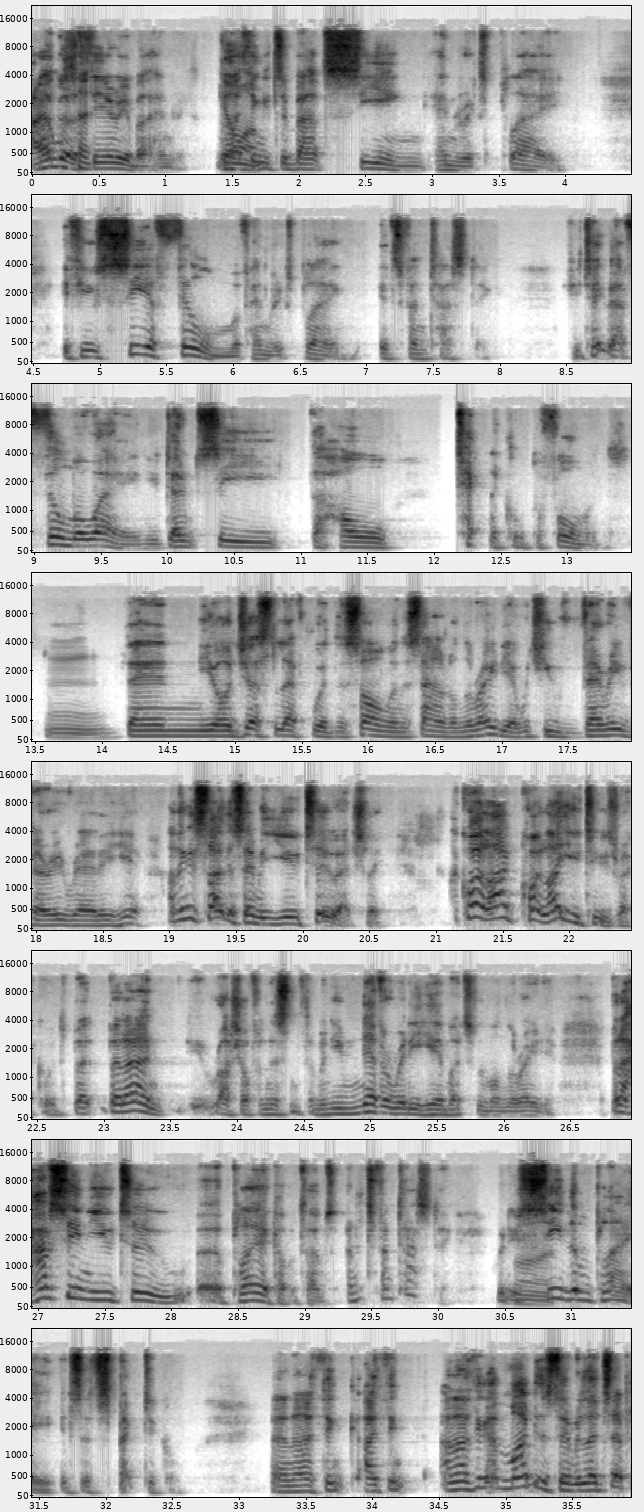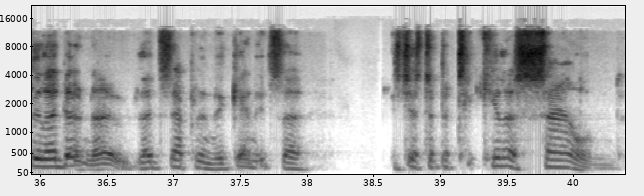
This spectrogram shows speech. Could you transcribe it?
I've got a theory about Hendrix. I think on. it's about seeing Hendrix play. If you see a film of Hendrix playing, it's fantastic. If you take that film away and you don't see the whole technical performance, Mm. then you're just left with the song and the sound on the radio, which you very, very rarely hear. I think it's like the same with U2, actually. I quite like quite like U2's records, but but I don't rush off and listen to them, and you never really hear much of them on the radio. But I have seen U2 uh, play a couple of times, and it's fantastic. When you see them play, it's a spectacle. And I think I think and I think that might be the same with Led Zeppelin. I don't know. Led Zeppelin again, it's a it's just a particular sound.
